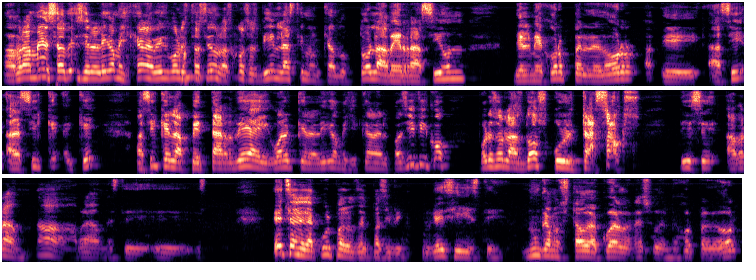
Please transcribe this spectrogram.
Abraham Mesa dice, la Liga Mexicana de Béisbol está haciendo las cosas bien, lástima que adoptó la aberración del mejor perdedor, eh, así, así que, así que la petardea igual que la Liga Mexicana del Pacífico, por eso las dos Ultra Sox, dice Abraham. No, Abraham, este, eh, échale la culpa a los del Pacífico, porque ahí sí, este, nunca hemos estado de acuerdo en eso del mejor perdedor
